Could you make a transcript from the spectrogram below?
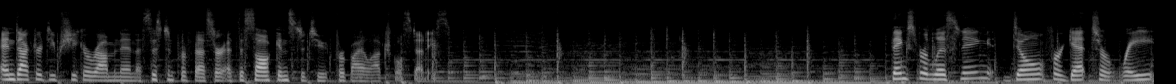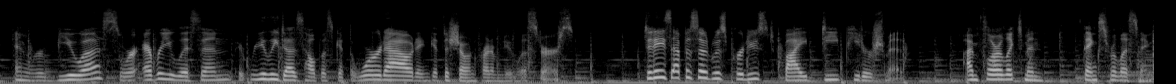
and Dr. Deepshika Ramanan, assistant professor at the Salk Institute for Biological Studies. Thanks for listening. Don't forget to rate and review us wherever you listen. It really does help us get the word out and get the show in front of new listeners. Today's episode was produced by D. Peter Schmidt. I'm Flora Lichtman. Thanks for listening.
